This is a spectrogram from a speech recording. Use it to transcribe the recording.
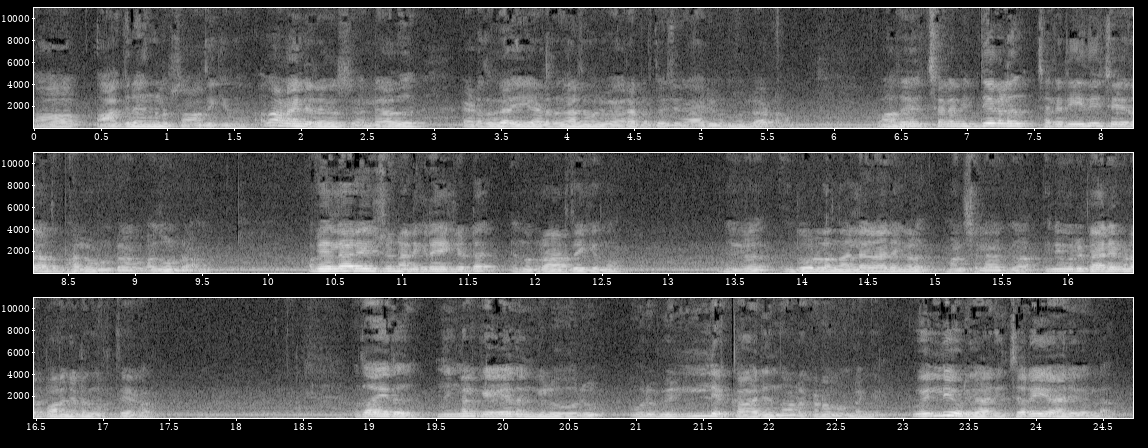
ആ ആഗ്രഹങ്ങൾ സാധിക്കുന്നത്. അതാണ് അതിന്റെ രഹസ്യം. അല്ലാതെ ഇടത് കൈ ഇടത് കാലം വേറെ പ്രത്യേകിച്ച് കാര്യമൊന്നുമില്ല കേട്ടോ. അപ്പോൾ അത് ചില വിദ്യകൾ ചില രീതിയിൽ ചെയ്താൽ അത് ഫലം ഉണ്ടാകും. അതുകൊണ്ടാണ്. അപ്പോൾ എല്ലാവരെയും ഈശ്വരൻ അനുഗ്രഹിക്കട്ടെ എന്ന് പ്രാർത്ഥിക്കുന്നു. നിങ്ങൾ ഇതുപോലുള്ള നല്ല കാര്യങ്ങൾ മനസ്സിലാക്കുക. ഇനി ഒരു കാര്യം കൂടെ പറഞ്ഞിട്ട് നിർത്തിയേക്കാം. അതായത് നിങ്ങൾക്ക് ഏതെങ്കിലും ഒരു ഒരു വലിയ കാര്യം നടക്കണമെന്നുണ്ടെങ്കിൽ വലിയൊരു കാര്യം ചെറിയ കാര്യമല്ല.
